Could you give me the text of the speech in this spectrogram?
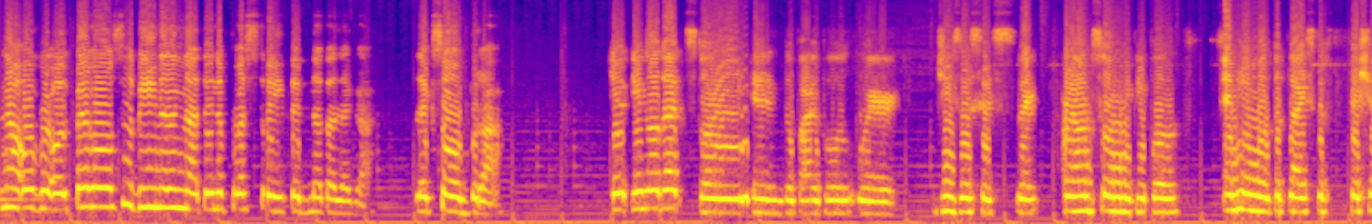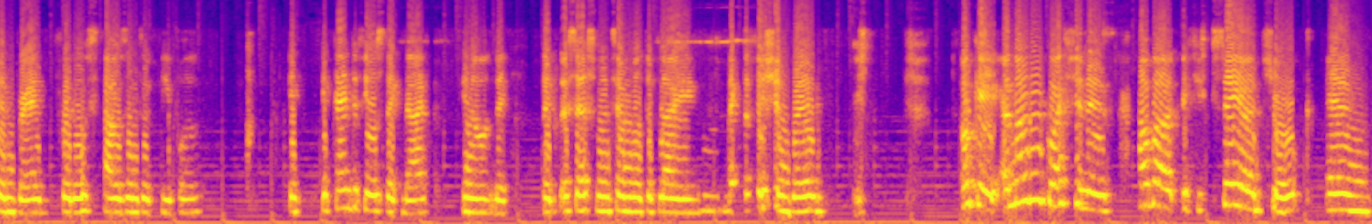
na overall, pero sabihin na lang natin na frustrated na talaga. Like, sobra. You, you know that story in the Bible where Jesus is like around so many people and he multiplies the fish and bread for those thousands of people. It it kind of feels like that, you know, like like the assessments are multiplying, like the fish and bread. Okay, another question is how about if you say a joke and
